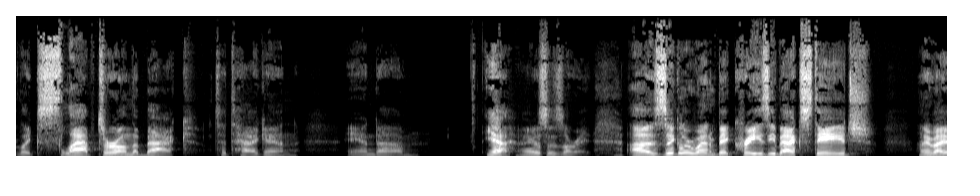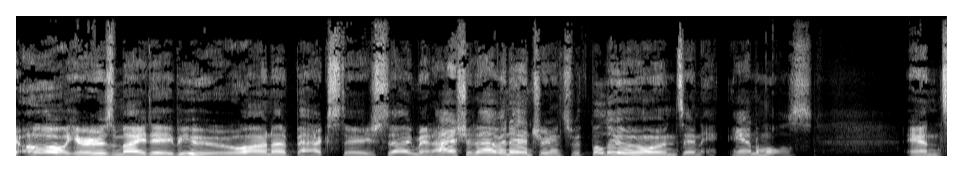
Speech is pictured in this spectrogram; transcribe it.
like slapped her on the back to tag in. And um, yeah, I guess it was all right. Uh, Ziggler went a bit crazy backstage. Everybody, oh, here's my debut on a backstage segment. I should have an entrance with balloons and animals and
